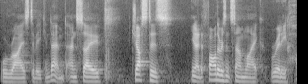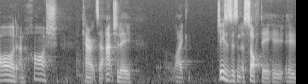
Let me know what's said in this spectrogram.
will rise to be condemned. And so, just as you know, the Father isn't some like really hard and harsh character, actually, like Jesus isn't a softy who, who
